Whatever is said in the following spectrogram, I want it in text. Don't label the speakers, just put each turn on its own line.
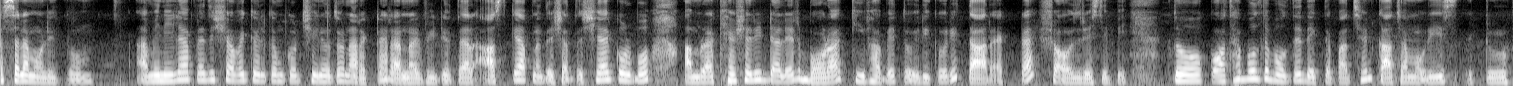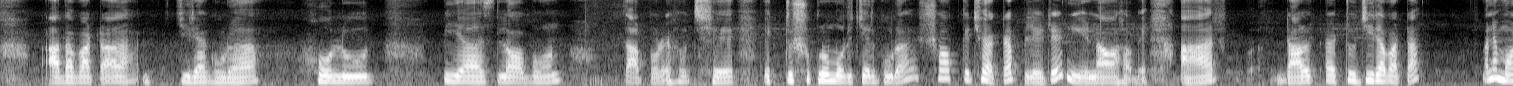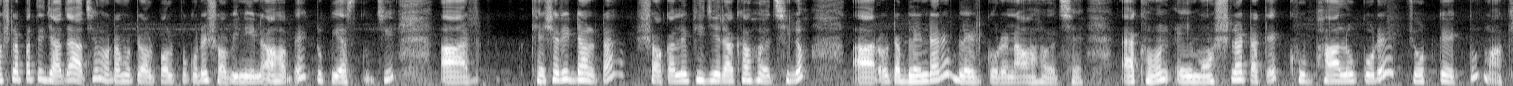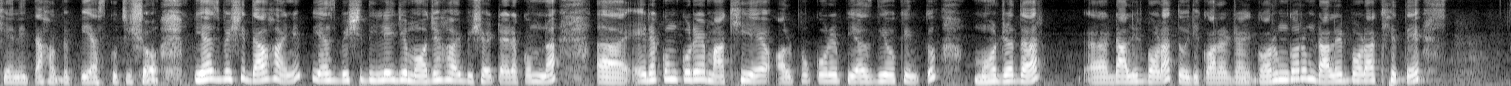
আসসালামু আলাইকুম। আমি নীলা, আপনাদের সবাইকে ওয়েলকাম করছি নতুন আরেকটা রান্নার ভিডিওতে। আর আজকে আপনাদের সাথে শেয়ার করব আমরা খেসারির ডালের বড়া কীভাবে তৈরি করি তার একটা সহজ রেসিপি তো কথা বলতে বলতে দেখতে পাচ্ছেন কাঁচামরিচ, একটু আদা বাটা, জিরা গুঁড়া, হলুদ, পেঁয়াজ, লবণ, তারপরে হচ্ছে একটু শুকনো মরিচের গুঁড়া সব কিছু একটা প্লেটে নিয়ে নেওয়া হবে। আর ডাল একটু জিরা বাটা মানে মশলাপাতি যা যা আছে মোটামুটি অল্প অল্প করে সবই নিয়ে নেওয়া হবে। একটু পেঁয়াজ কুচি আর খেসারির ডালটা সকালে ভিজিয়ে রাখা হয়েছিল আর ওটা ব্লেন্ডারে ব্লেন্ড করে নেওয়া হয়েছে। এখন এই মশলাটাকে খুব ভালো করে চটকে একটু মাখিয়ে নিতে হবে পেঁয়াজ কুচি সহ। পেঁয়াজ বেশি দেওয়া হয়নি, পেঁয়াজ বেশি দিলেই যে মজা হয় বিষয়টা এরকম না। এরকম করে মাখিয়ে অল্প করে পেঁয়াজ দিয়েও কিন্তু মজাদার ডালের বড়া তৈরি করা যায়। গরম গরম ডালের বড়া খেতে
